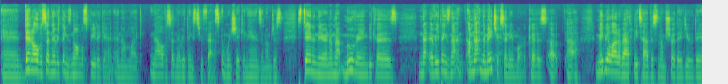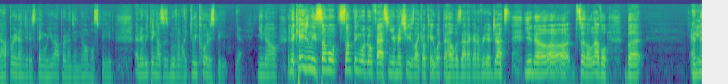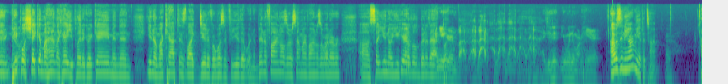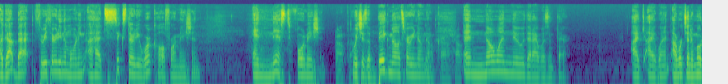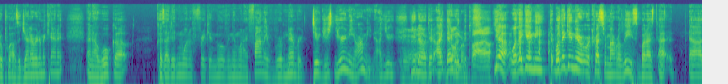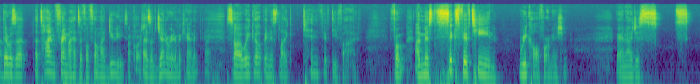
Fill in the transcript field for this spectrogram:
and then all of a sudden everything's normal speed again. And i'm like now all of a sudden everything's too fast. And when shaking hands and i'm just standing there and i'm not moving because not everything's not i'm not in the matrix anymore because uh, uh, maybe a lot of athletes have this and i'm sure they do. They operate under this thing where you operate under normal speed and everything else is moving like three quarter speed. Yeah. you know? And occasionally someone something will go fast and your matrix is like okay what the hell was that? I gotta readjust you know uh, to the level. But and then people shaking my hand like, "Hey, you played a great game." And then, you know, my captain's like, "Dude, if it wasn't for you, that wouldn't have been a finals or a semifinals or whatever." Uh, so you know, you hear a little bit of that. and you're but hearing blah blah blah blah blah blah blah. blah. You didn't. You wouldn't want to hear it. I was in the army at the time. I got back three thirty in the morning. I had six thirty work call formation, and missed formation, Oh which is a big military no no. Oh and no one knew that I wasn't there. I, I went. I worked in a motor pool. I was a generator mechanic, and I woke up because I didn't want to freaking move. And then when I finally remembered, dude, you're you're in the army now. You you know they I, they Gomer were Pyle. yeah. Well, they gave me well they gave me a request for my release, but I. I uh, there was a, a time frame I had to fulfill my duties Of course. as a generator mechanic. Right. So I wake up and it's like 10:55. From I missed 6:15 recall formation, and I just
